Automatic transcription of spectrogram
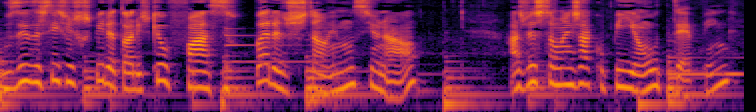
os exercícios respiratórios que eu faço para gestão emocional, às vezes também já copiam o tapping,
